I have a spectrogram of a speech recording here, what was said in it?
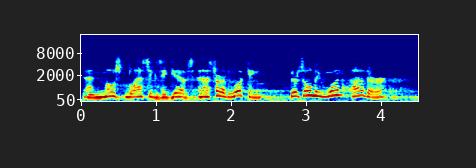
than most blessings He gives. And I started looking, there's only one other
